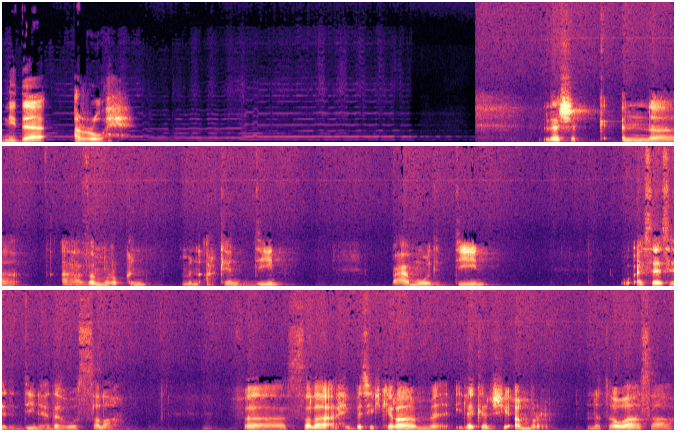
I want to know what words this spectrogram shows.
نداء الروح. لا شك أن أعظم ركن من أركان الدين وعمود الدين وأساس هذا الدين هذا هو الصلاة. فالصلاة أحبتي الكرام إذا كان شيء أمر نتواصى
